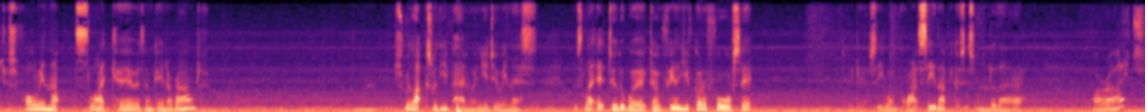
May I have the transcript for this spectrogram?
Just following that slight curve as I'm going around. Just relax with your pen when you're doing this. Just let it do the work. Don't feel you've got to force it. There we go. So you won't quite see that because it's under there. Alright.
